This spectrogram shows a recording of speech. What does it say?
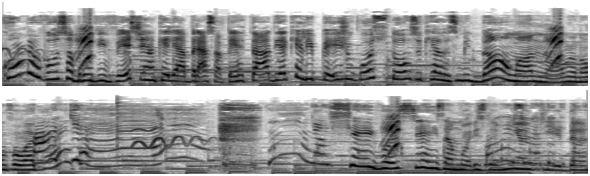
Como eu vou sobreviver sem aquele abraço apertado e aquele beijo gostoso que elas me dão? Ah, não, eu não vou aguentar. Hum, eu sei vocês, amores da minha vida.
